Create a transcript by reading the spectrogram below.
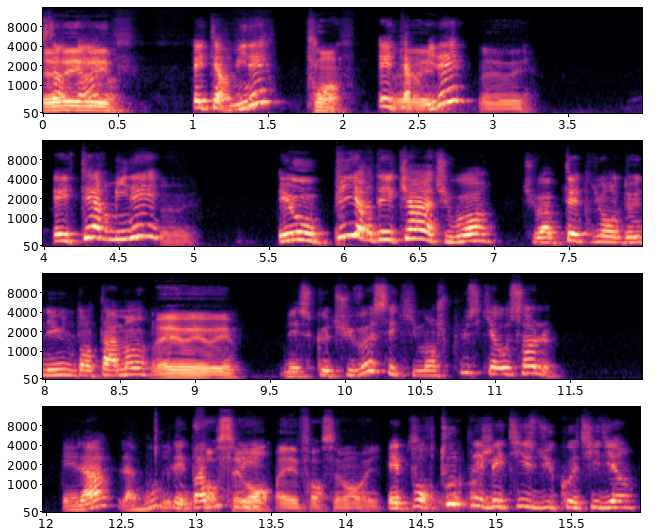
Euh, ça oui, part, oui. est terminé, Point. est Ouais, terminé, Ouais, ouais, est terminé. ouais, ouais. Et au pire des cas, tu vois, tu vas peut-être lui en donner une dans ta main, Oui, oui, oui. mais ce que tu veux, c'est qu'il mange plus qu'il y a au sol. Et là, la boucle Et n'est pas forcément, bouclée. et forcément, oui. Et pour toutes les bêtises du quotidien,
